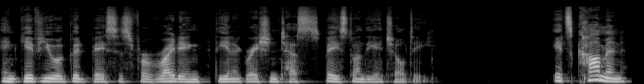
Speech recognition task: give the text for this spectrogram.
and give you a good basis for writing the integration tests based on the HLD. It's common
